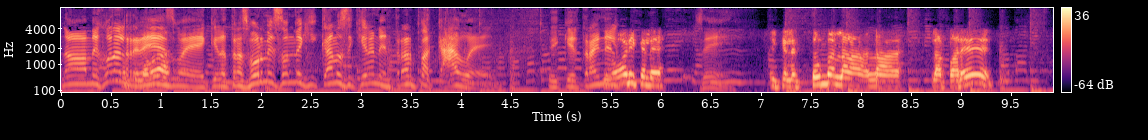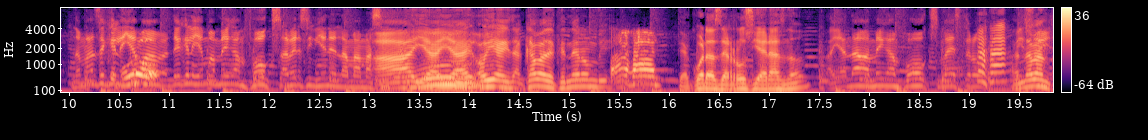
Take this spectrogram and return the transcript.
No, mejor al revés, güey. Que los Transformers son mexicanos y quieren entrar para acá, güey. Y que traen el... Y que le, Sí. y que le tumban la, la, la pared. Nomás de que le Seguro. llama, déjale llama a Megan Fox a ver si viene la mamacita. Ay, ay, ay. Oye, acaba de tener un... ¿Te acuerdas de Rusia, Erasno? Ahí andaba Megan Fox, maestro. Andaban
